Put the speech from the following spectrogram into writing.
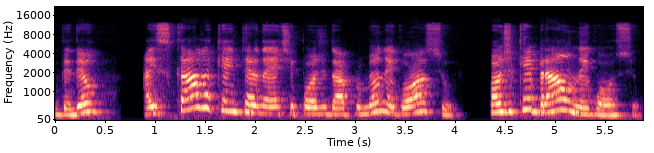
entendeu? A escala que a internet pode dar para o meu negócio pode quebrar um negócio.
